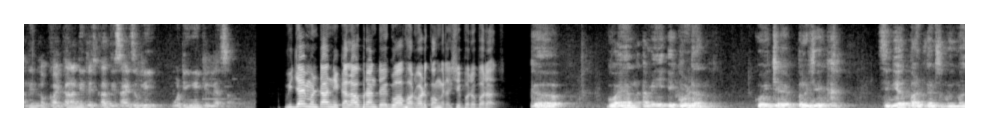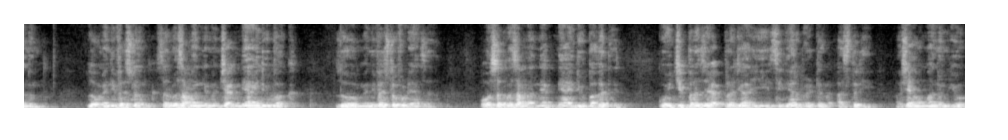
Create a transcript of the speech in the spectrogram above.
आनी गोंयकारांनी तेका डिसायसिवली वोटिंगय केल्ले आसा विजय म्हणटा निकाला उपरांतूय गोवा फॉरवर्ड काँग्रेसी बरोबरच. गोंयान आमी एकवटान गोंयचे प्रजेक सिनियर पार्टनर्स म्हणून मानून जो मॅनिफेस्टोन सर्वसामान्य मनशाक न्याय दिवपाक जो मॅनिफेस्टो फुडें आसा हो सर्वसामान्याक न्याय दिवपा खातीर गोंयची प्रजा प्रजा ही सिनियर पार्टन आसतली अशें हांव मानून घेवन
